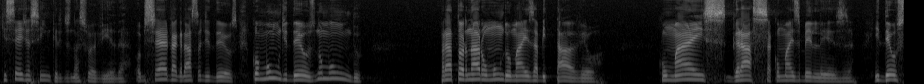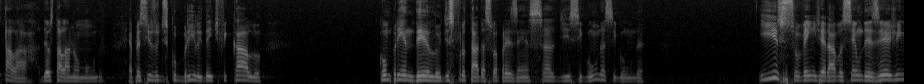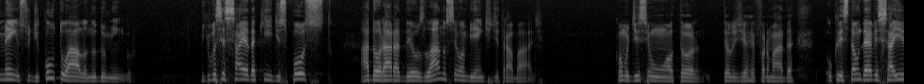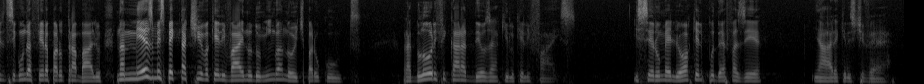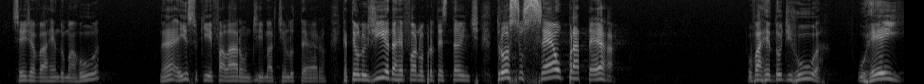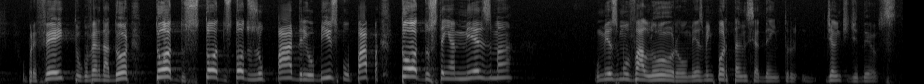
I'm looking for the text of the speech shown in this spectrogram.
Que seja assim, queridos, na sua vida. Observe a graça de Deus, comum de Deus no mundo, para tornar o mundo mais habitável, com mais graça, com mais beleza. E Deus está lá, Deus está lá no mundo. É preciso descobri-lo, identificá-lo, compreendê-lo, desfrutar da sua presença de segunda a segunda. E isso vem gerar você um desejo imenso de cultuá-lo no domingo. E que você saia daqui disposto a adorar a Deus lá no seu ambiente de trabalho. Como disse um autor, teologia reformada, o cristão deve sair de segunda-feira para o trabalho, na mesma expectativa que ele vai no domingo à noite para o culto, para glorificar a Deus naquilo que ele faz e ser o melhor que ele puder fazer na área que ele estiver seja varrendo uma rua. Né? É isso que falaram de Martinho Lutero. Que a teologia da reforma protestante trouxe o céu para a terra. O varredor de rua, o rei, o prefeito, o governador, todos, todos, todos, o padre, o bispo, o papa, todos têm a mesma o mesmo valor ou a mesma importância dentro diante de Deus.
